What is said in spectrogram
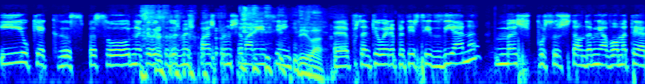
e o que é que se passou na cabeça dos meus pais para me chamarem assim. Diz lá. Uh, portanto, eu era para ter sido Diana, mas por sugestão da minha avó materna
